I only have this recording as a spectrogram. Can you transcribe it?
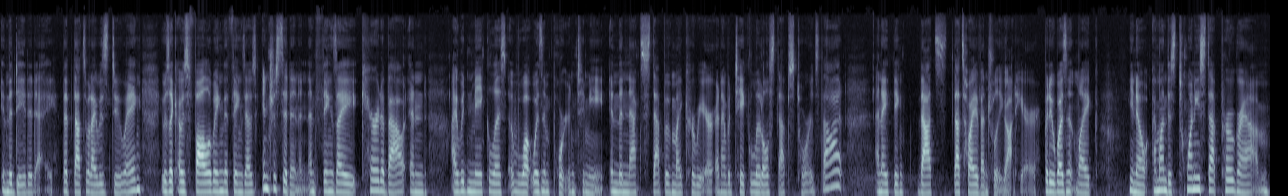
in the day to day, that that's what I was doing. It was like I was following the things I was interested in and, and things I cared about. And I would make lists of what was important to me in the next step of my career. And I would take little steps towards that and I think that's that's how I eventually got here. But it wasn't like, you know, I'm on this 20 step program,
